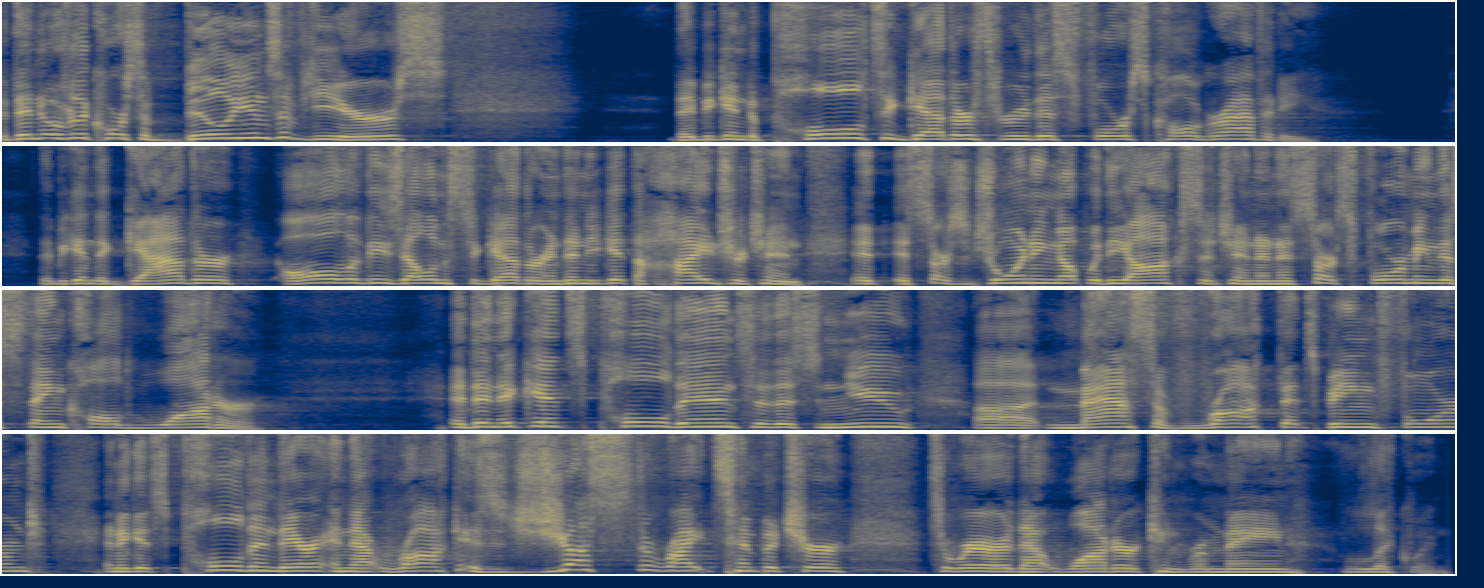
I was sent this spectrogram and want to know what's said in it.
But then over the course of billions of years, they begin to pull together through this force called gravity. They begin to gather all of these elements together, and then you get the hydrogen. It, it starts joining up with the oxygen, and it starts forming this thing called water. And then it gets pulled into this new uh, mass of rock that's being formed, and it gets pulled in there, and that rock is just the right temperature to where that water can remain liquid.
